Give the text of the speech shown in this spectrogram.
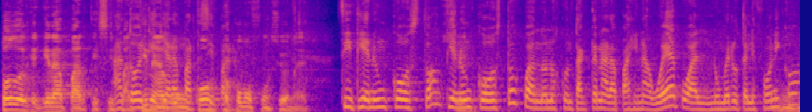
todo el que quiera participar. A todo el que quiera participar. ¿Cómo funciona esto? Sí, tiene un costo, tiene un costo. Cuando nos contacten a la página web o al número telefónico,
